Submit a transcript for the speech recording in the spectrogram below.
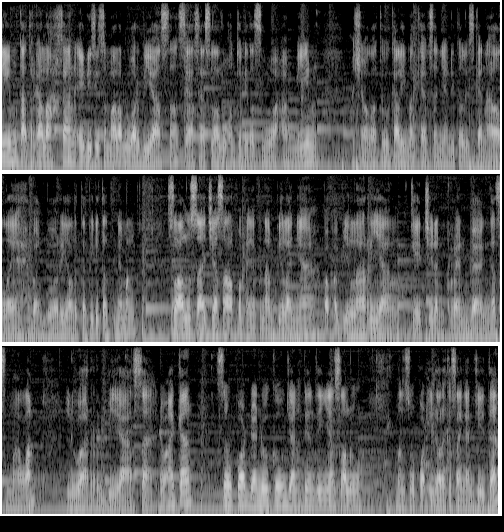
Tim tak terkalahkan edisi semalam luar biasa. Sehat-sehat selalu untuk kita semua. Amin. Masya Allah tuh kalimat caption yang dituliskan oleh Bang Boril. Tapi kita memang selalu saja salvo dengan penampilannya Papa Bilar yang kece dan keren banget semalam. Luar biasa. Doakan support dan dukung jangan henti-hentinya selalu mensupport idola kesayangan kita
